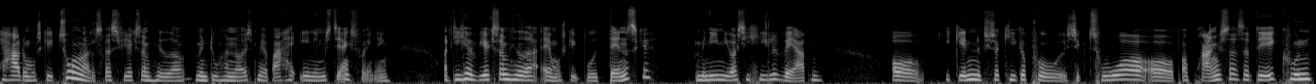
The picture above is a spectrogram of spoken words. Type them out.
her har du måske 250 virksomheder, men du har nøjes med at bare have en investeringsforening. Og de her virksomheder er måske både danske, men egentlig også i hele verden. Og igen, når vi så kigger på sektorer og, og brancher, så det er ikke kun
